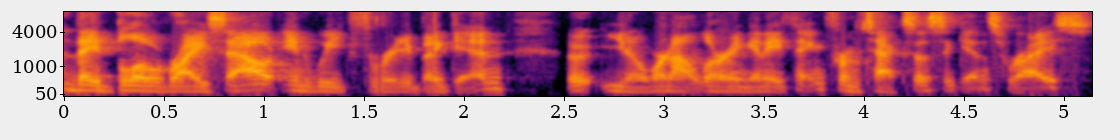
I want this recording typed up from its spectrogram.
they blow Rice out in week three. But again, uh, you know, we're not learning anything from Texas against Rice.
